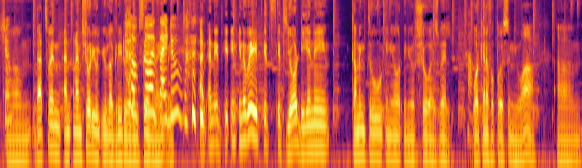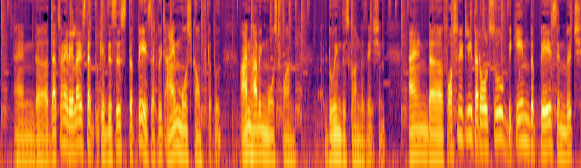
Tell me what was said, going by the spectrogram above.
Sure. um, that's when and, and i'm sure you'll, you'll agree to what i'm saying. Of course, right? I do. and, and it, it, in, in a way it, it's it's your dna coming through in your in your show as well Huh. what kind of a person you are um, and uh, that's when i realized that okay this is the pace at which i'm most comfortable i'm having most fun doing this conversation and uh, fortunately that also became the pace in which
